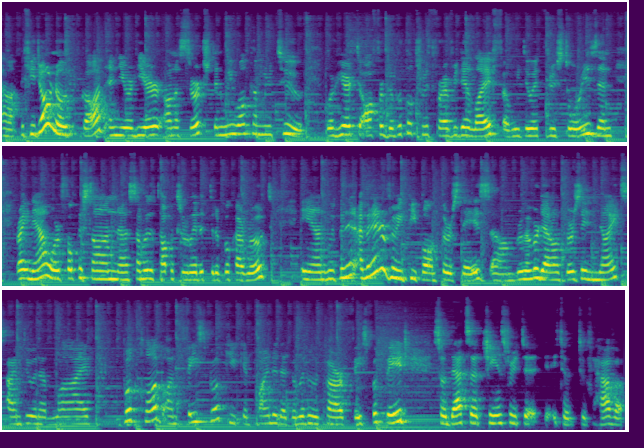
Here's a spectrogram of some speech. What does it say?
Uh, if you don't know God and you're here on a search, then we welcome you too. We're here to offer biblical truth for everyday life. we do it through stories. And right now, we're focused on uh, some of the topics related to the book I wrote. And we've been I've been interviewing people on Thursdays. Um, remember that on Thursday nights, I'm doing a live book club on Facebook. You can find it at the Living with Power Facebook page. So that's a chance for you to, to, to have a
